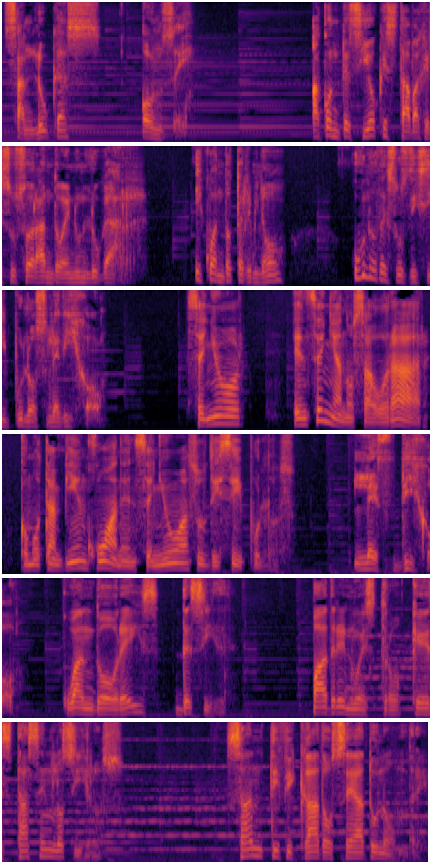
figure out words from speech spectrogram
San Lucas 11 Aconteció que estaba Jesús orando en un lugar, y cuando terminó, uno de sus discípulos le dijo, Señor, enséñanos a orar, como también Juan enseñó a sus discípulos. Les dijo, Cuando oréis, decid, Padre nuestro que estás en los cielos, santificado sea tu nombre,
